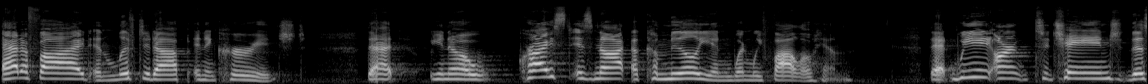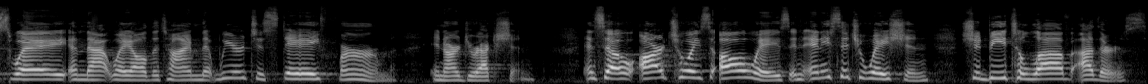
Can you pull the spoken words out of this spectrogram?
edified and lifted up and encouraged. That, you know, Christ is not a chameleon when we follow him. That we aren't to change this way and that way all the time, that we're to stay firm in our direction. And so, our choice always in any situation should be to love others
